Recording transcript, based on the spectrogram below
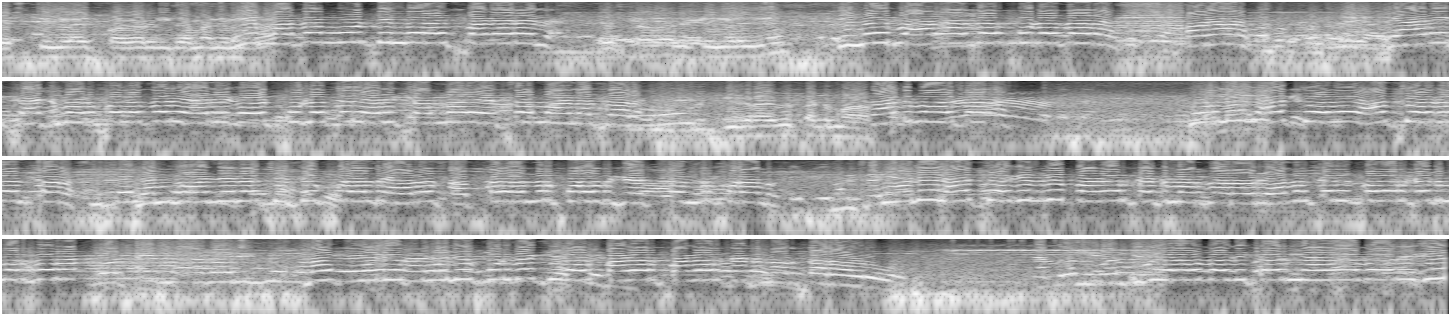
ಎಷ್ಟು ತಿಂಗಳಾಯ್ತು ಪಗಾರ ಇಲ್ಲ ಜಮಾ ಈ ನಿಮ್ಗೆ ಮದ ಮೂರ್ ತಿಂಗಳು ಆಯ್ತು ಪಗಾರ ಇಲ್ಲ. ಎಷ್ಟು ತಿಂಗಳಿಗೆ? ತಿಂಗಳು ಪಗಾರ. ಯಾರಿಗ್ ಕಟ್ ಮಾಡ್ಕೊಳತ್ತಾರ ಯಾರಿಗೆ ಓಟ್ ಕೊಡ್ಲತ್ತಾರ ಯಾರಿಗೆ ಕಮ್ಮ ಹೆಚ್ಚ ಮಾಡತ್ತಾರ. ಇದ್ರಾಗ ಕಟ್ ಮಾಡ. ಕಟ್ ಮಾಡ್ತಾರ. ಕೂಲಿ ಹಚ್ಚ ಹೋದ್ರ ಹಚ್ಚ ಹೋಗ್ರಿ ಅಂತಾರ. ನಮ್ಗೆ ಒಂದಿನ ಚುಟ್ಟಿ ಕೊಡಲ್ರಿ ಯಾರೋ ಸತ್ತಾರ ಅಂದ್ರ ಕೊಡಲ್ರಿ ಗೆಟ್ಟ ಅಂದ್ರ ಕೊಡಲ್ರಿ ಕೂಲಿ ಹಚ್ಚ ಹೋಗಿದ್ವಿ ಪಗಾರ ಕಟ್ ಮಾಡ್ತಾರ. ಅವ್ರು ಯಾವ್ದ್ರ ಪಗಾರ ಕಟ್ ಮಾಡ್ತಾರ? ನಾವು ಕೂಲಿ ಕೂಲಿ ಕೊಡ್ಬೇಕು ಪಗಾರ ಪಗಾರ ಕಟ್ ಮಾಡ್ತಾರ ಅವರು. ಇದು ಯಾವ್ದು ಅಧಿಕಾರ ನ್ಯಾಯ ಅದ ಅವ್ರಿಗೆ?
